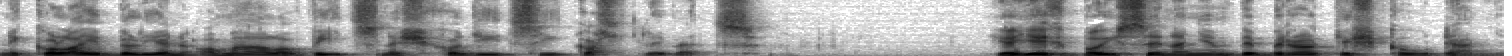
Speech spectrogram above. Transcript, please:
Nikolaj byl jen o málo víc než chodící kostlivec. Jejich boj si na něm vybral těžkou daň.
